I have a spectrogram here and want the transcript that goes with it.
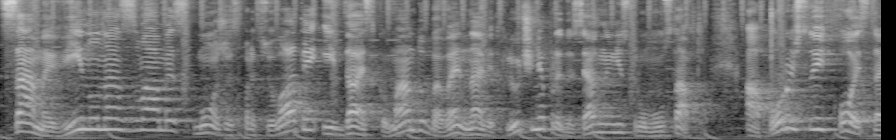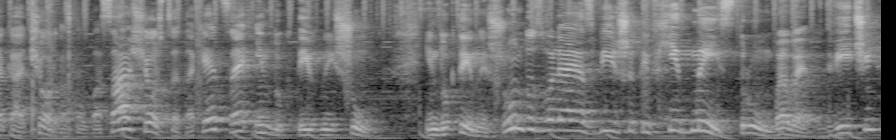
Саме він у нас з вами зможе спрацювати і дасть команду БВ на відключення при досягненні струму уставки. А поруч стоїть ось така чорна ковбаса. Що ж це таке? Це індуктивний шунт. Індуктивний шунт дозволяє збільшити вхідний струм БВ вдвічі,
